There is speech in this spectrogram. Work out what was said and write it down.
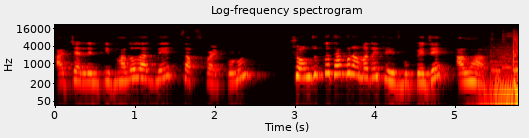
আর চ্যানেলটি ভালো লাগলে সাবস্ক্রাইব করুন। সংযুক্ত থাকুন আমাদের ফেসবুক পেজে। আল্লাহ হাফেজ।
